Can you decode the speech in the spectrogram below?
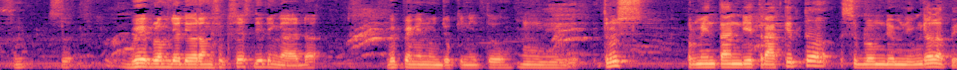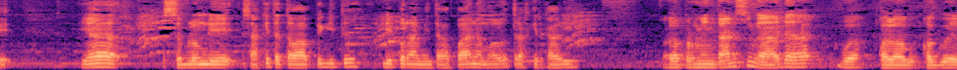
Se- se- gue belum jadi orang sukses dia nggak ada gue pengen nunjukin itu Hmm, terus permintaan dia terakhir tuh sebelum dia meninggal apa? Ya sebelum dia sakit atau apa gitu, dia pernah minta apa sama lo terakhir kali? kalau permintaan sih nggak ada buat kalau ke gue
